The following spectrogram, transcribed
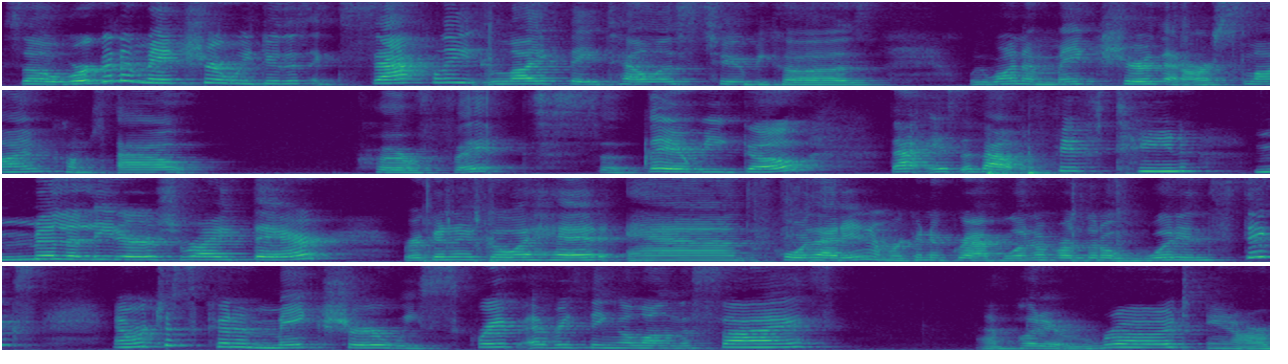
So we're to make sure we do this exactly like they tell us to because we want to make sure that our slime comes out perfect. So there we go. That is about 15 milliliters right there. We're to go ahead and pour that in and we're to grab one of our little wooden sticks and we're just to make sure we scrape everything along the sides and put it right in our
